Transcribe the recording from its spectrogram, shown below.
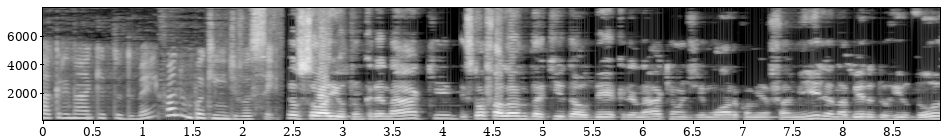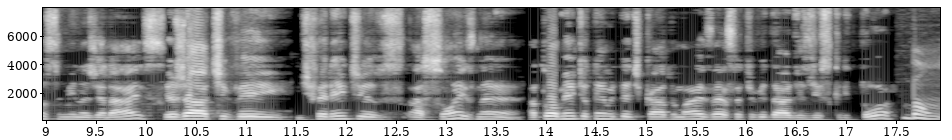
Olá, Krenak, tudo bem? Fale um pouquinho de você. Eu sou Ailton Krenak, estou falando daqui da aldeia Krenak, onde moro com a minha família, na beira do Rio Doce, Minas Gerais. Eu já ativei diferentes ações, né? Atualmente eu tenho me dedicado mais a essa atividade de escritor. Bom,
